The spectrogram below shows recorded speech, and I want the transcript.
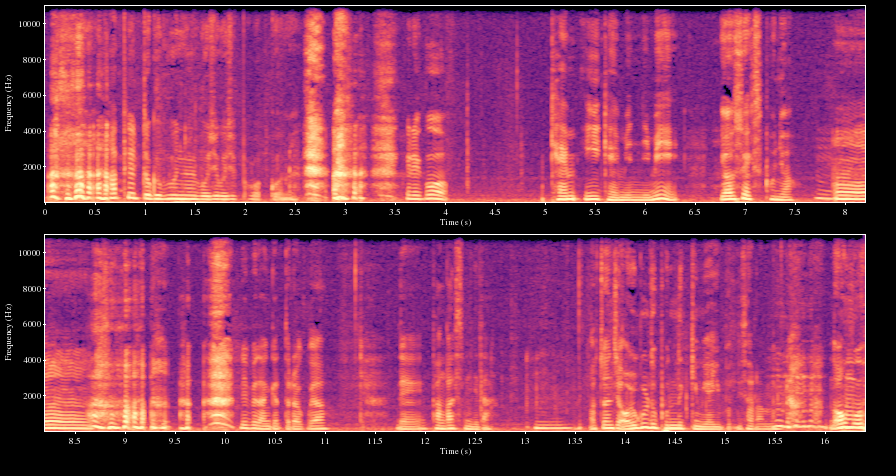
하필 또 그분을 모시고 싶어갖고는. 그리고 갬이 개미님이 여수 엑스포녀 어. 리뷰 남겼더라고요. 네 반갑습니다. 음. 어쩐지 얼굴도 본 느낌이야 이, 이 사람은. 너무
